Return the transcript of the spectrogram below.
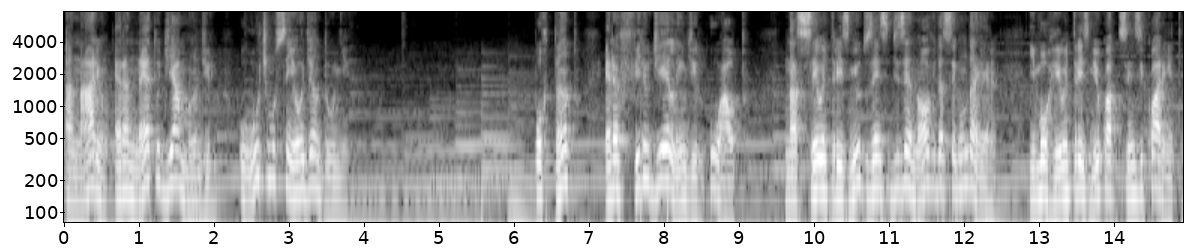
Anarion era neto de Amândilo, o último senhor de Andúnie. Portanto, era filho de Elendil, o Alto. Nasceu em 3219 da Segunda Era e morreu em 3440,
